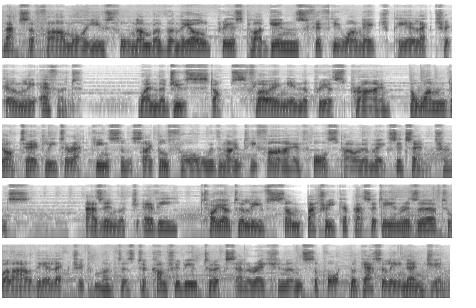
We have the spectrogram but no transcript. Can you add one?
That's a far more useful number than the old Prius plug-in's 51 HP electric-only effort. When the juice stops flowing in the Prius Prime, a 1.8-litre Atkinson Cycle 4 with 95 horsepower makes its entrance. As in the Chevy, Toyota leaves some battery capacity in reserve to allow the electric motors to contribute to acceleration and support the gasoline engine.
